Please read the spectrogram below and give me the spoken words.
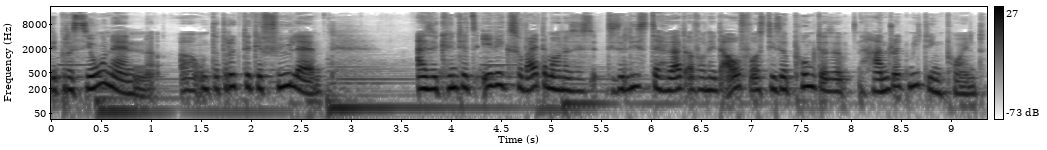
Depressionen, äh, unterdrückte Gefühle, also ihr könnt jetzt ewig so weitermachen. Also diese Liste hört einfach nicht auf, was dieser Punkt, also 100 Meeting Point,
